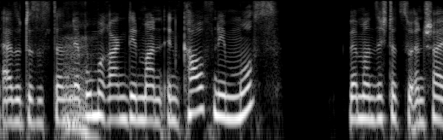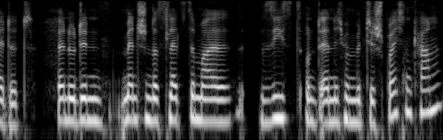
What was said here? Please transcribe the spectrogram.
Also das ist dann der Boomerang, den man in Kauf nehmen muss, wenn man sich dazu entscheidet. Wenn du den Menschen das letzte Mal siehst und er nicht mehr mit dir sprechen kann,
